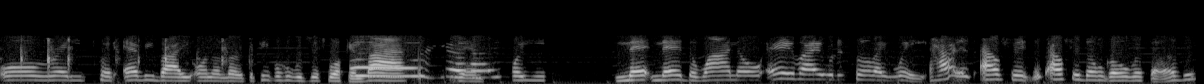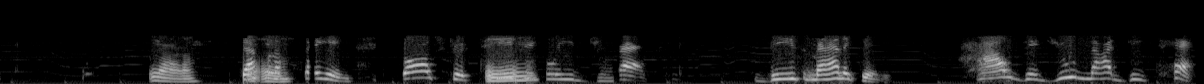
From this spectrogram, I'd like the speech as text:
already put everybody on alert. The people who was just walking by, Oh, the employee, Ned, Ned the wino, everybody would have saw like, wait, how this outfit? This outfit don't go with the others. Nah, That's what Mm-mm. I'm saying. Y'all strategically mm-hmm. dressed these mannequins. How did you not detect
